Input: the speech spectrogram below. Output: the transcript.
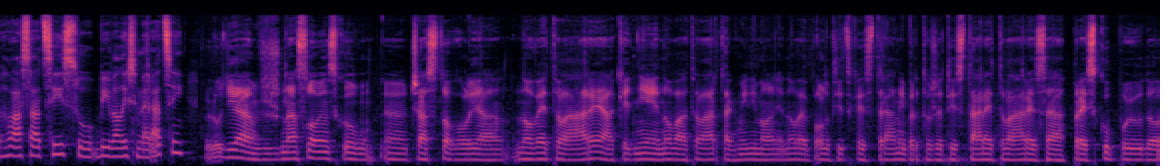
hlasáci sú bývalí smeráci? Ľudia na Slovensku často volia nové tváre a keď nie je nová tvár, tak minimálne nové politické strany strany, pretože tie staré tváre sa preskupujú do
